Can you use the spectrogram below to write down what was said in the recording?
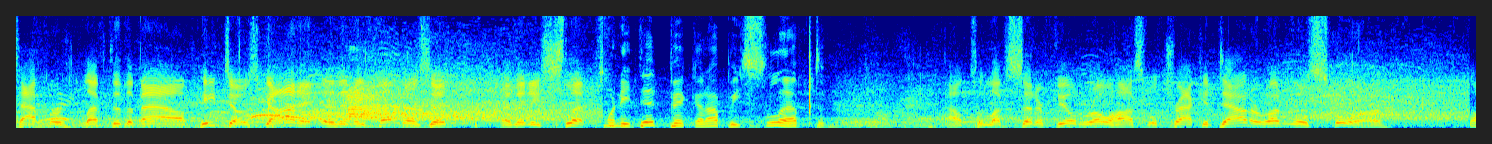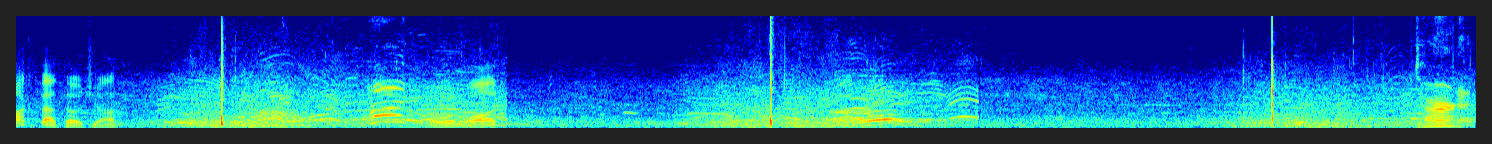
Tapper left of the mound. Pinto's got it, and then he fumbles it, and then he slips. When he did pick it up, he slipped. Out to left center field. Rojas will track it down. A run will score. Talk about though, John. 0 1. Turn it.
